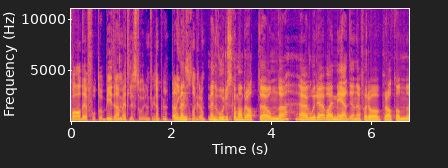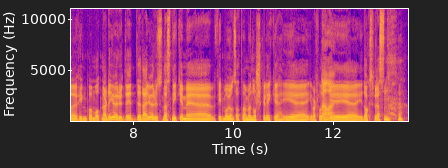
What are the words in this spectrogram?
hva det fotoet bidrar med til historien. Eksempel. det er det ingen men, som snakker om. Men hvor skal man prate om det? Eh, hvor, hva er mediene for å prate om eh, film på den måten her? Det, gjør, det, det der gjøres nesten ikke med filmer uansett, med norsk eller ikke. I, i hvert fall ikke i, i dagspressen.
